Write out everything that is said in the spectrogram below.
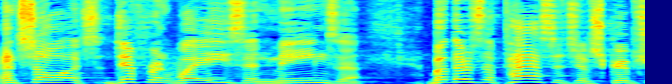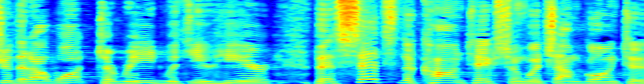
And so it's different ways and means. Uh, but there's a passage of scripture that I want to read with you here that sets the context in which I'm going to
